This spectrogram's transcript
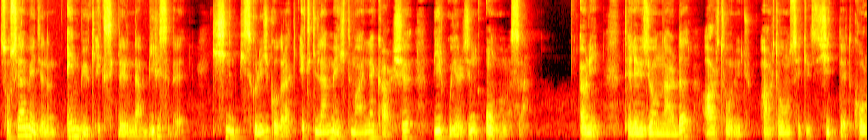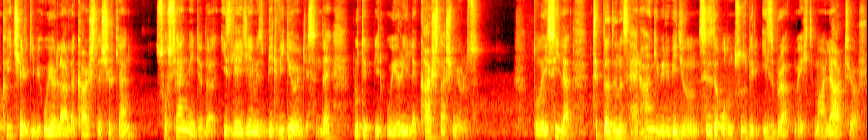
Sosyal medyanın en büyük eksiklerinden birisi de kişinin psikolojik olarak etkilenme ihtimaline karşı bir uyarıcının olmaması. Örneğin televizyonlarda artı 13, artı 18, şiddet, korku içeri gibi uyarılarla karşılaşırken sosyal medyada izleyeceğimiz bir video öncesinde bu tip bir uyarı ile karşılaşmıyoruz. Dolayısıyla tıkladığınız herhangi bir videonun sizde olumsuz bir iz bırakma ihtimali artıyor.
